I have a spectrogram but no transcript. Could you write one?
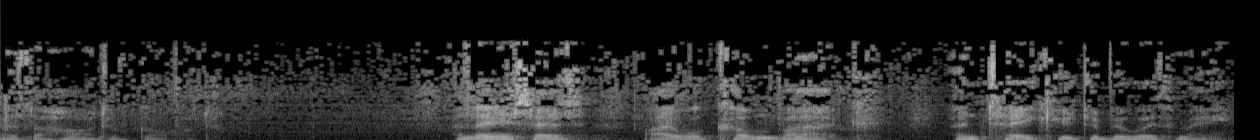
as the heart of God. And then he says, I will come back and take you to be with me.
